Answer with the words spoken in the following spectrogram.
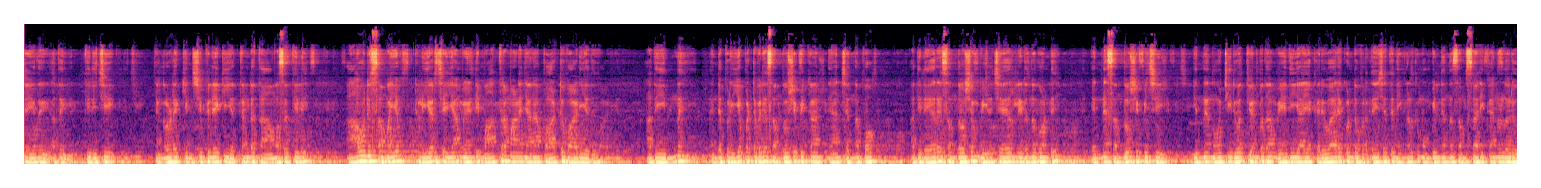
ചെയ്ത് അത് തിരിച്ച് ഞങ്ങളുടെ കിൻഷിപ്പിലേക്ക് എത്തേണ്ട താമസത്തിൽ ആ ഒരു സമയം ക്ലിയർ ചെയ്യാൻ വേണ്ടി മാത്രമാണ് ഞാൻ ആ പാട്ട് പാടിയത്. അത് ഇന്ന് എന്റെ പ്രിയപ്പെട്ടവരെ സന്തോഷിപ്പിക്കാൻ ഞാൻ ചെന്നപ്പോൾ അതിലേറെ സന്തോഷം വീൽ ചെയറിൽ ഇരുന്നു കൊണ്ട് എന്നെ സന്തോഷിപ്പിച്ച് ഇന്ന് നൂറ്റി ഇരുപത്തി ഒൻപതാം വേദിയായ കരുവാരക്കൊണ്ട് പ്രദേശത്ത് നിങ്ങൾക്ക് മുമ്പിൽ നിന്ന് സംസാരിക്കാനുള്ളൊരു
